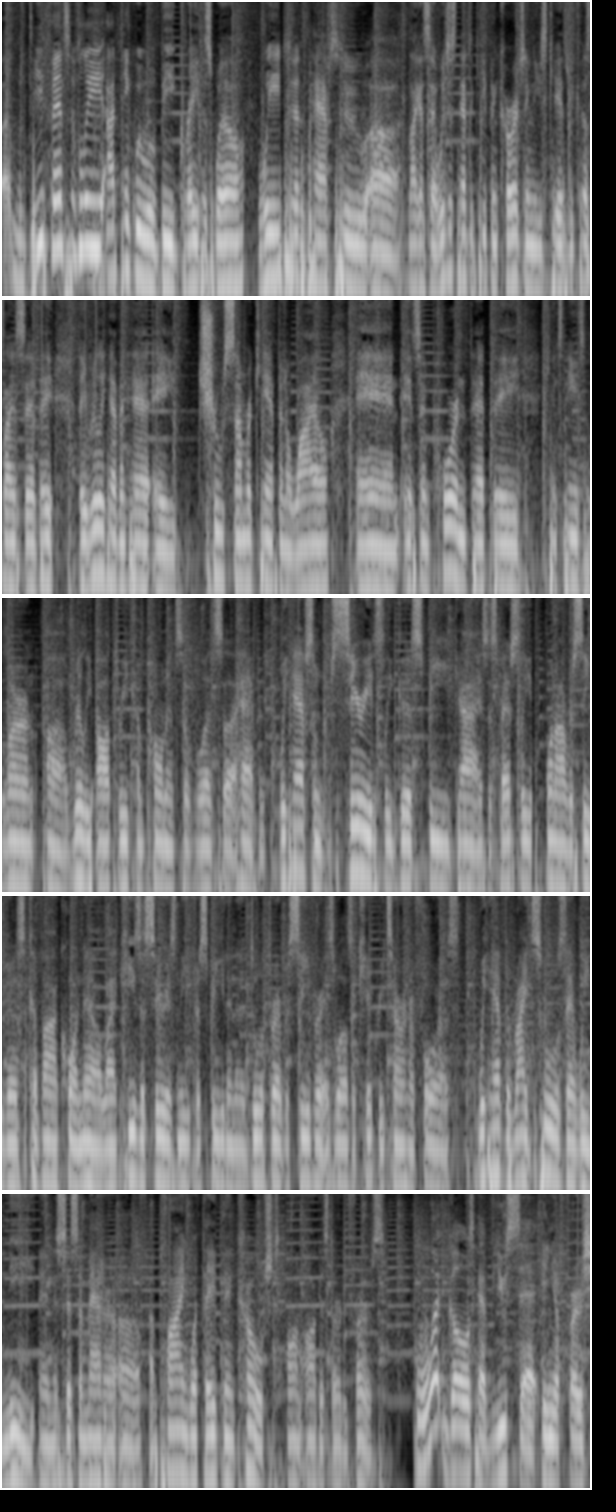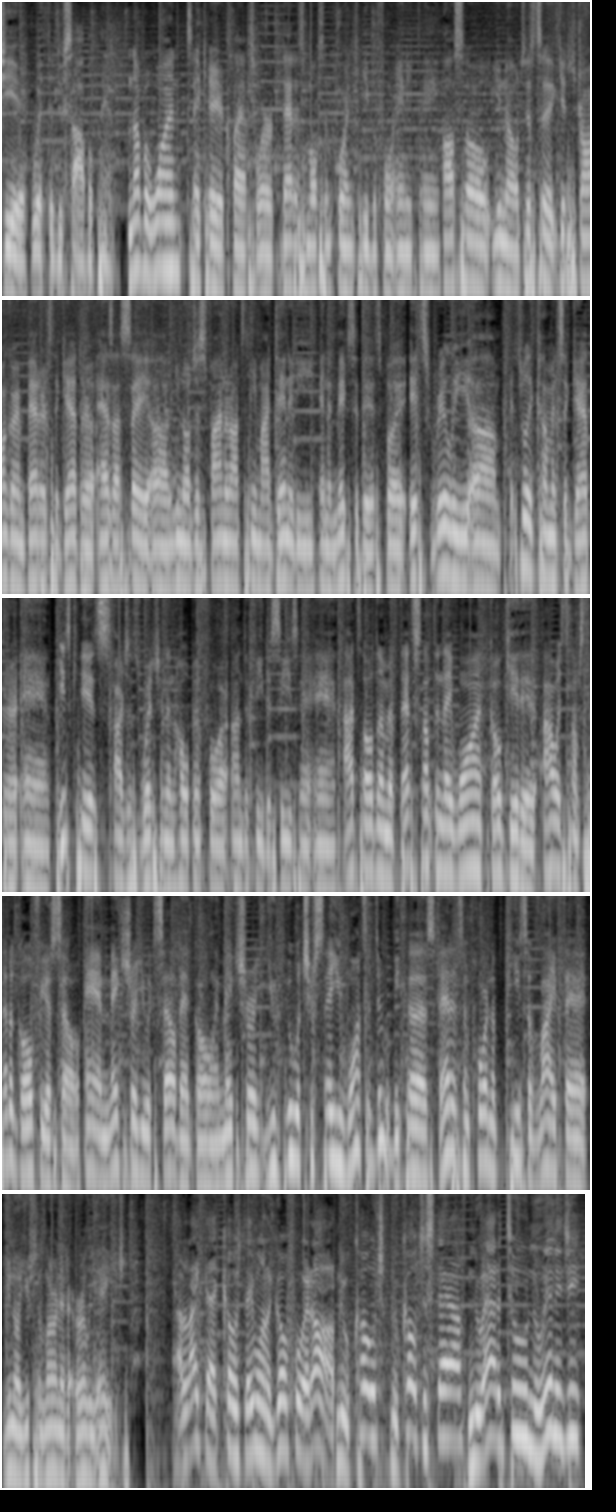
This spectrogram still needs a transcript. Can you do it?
Uh, defensively, I think we will be great as well. We just have to, uh, like I said, we just have to keep encouraging these kids because, like I said, they they really haven't had a true summer camp in a while, and it's important that they continue to learn uh, really all three components of what's uh, happened. We have some seriously good speed guys, especially one of our receivers, Kevon Cornell. Like he's a serious need for speed and a dual threat receiver as well as a kick returner for us. We have the right tools that we need, and it's just a matter of applying what they've been coached on August 31st. What goals have you set in your first year with the DuSable pen? Number one, take care of your classwork. That is most important key before anything. Also, you know, just to get stronger and better together. As I say, uh, you know, just finding our team identity in the mix of this. But it's really, um, it's really coming together, and these kids are just wishing and hoping for an undefeated season. And I told them if that's something they want, go get it. I always tell them set a goal for yourself and make sure you excel that goal and make sure you do what you say you want to do because that is important a piece of life that you know you should learn at an early age. I like that, coach. They want to go for it all. New coach, new coaching staff, new attitude, new energy.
